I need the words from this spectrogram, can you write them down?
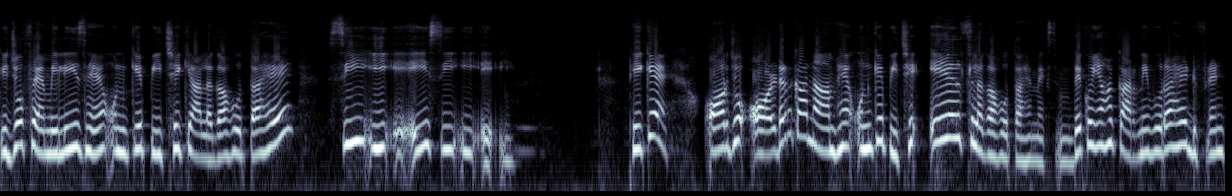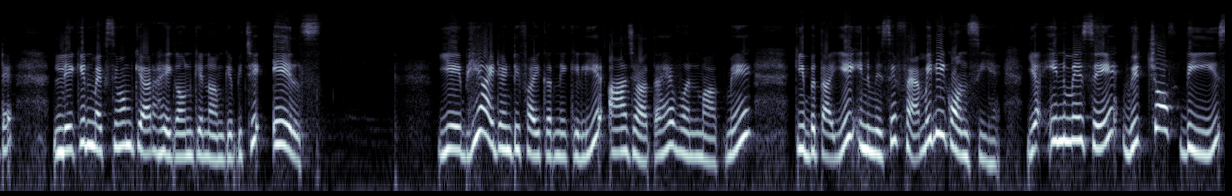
कि जो फैमिलीज़ हैं, उनके पीछे क्या लगा होता है? सी ई ए ई सी ई ए ई ठीक है? और जो ऑर्डर का नाम है, उनके पीछे एल्स लगा होता है मैक्सिमम देखो, यहाँ कार्निवोरा है डिफरेंट है, लेकिन मैक्सिमम क्या रहेगा उनके नाम के पीछे? एल्स ये भी आइडेंटिफाई करने के लिए आ जाता है वन मार्क में कि बताइए, इनमें से फैमिली कौन सी है? या इनमें से which of these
